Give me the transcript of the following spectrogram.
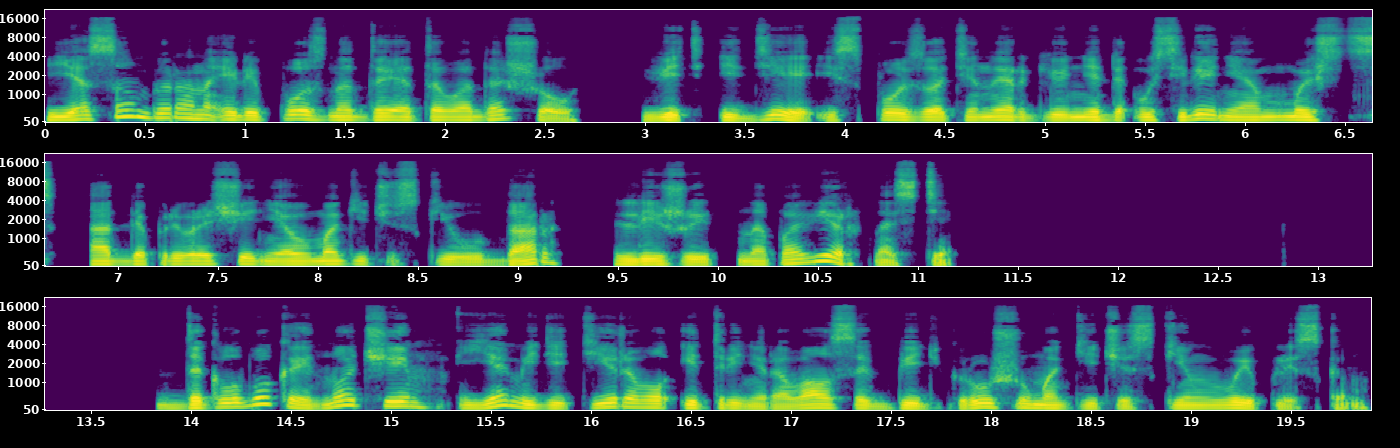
я сам бы рано или поздно до этого дошел. Ведь идея использовать энергию не для усиления мышц, а для превращения в магический удар лежит на поверхности. До глубокой ночи я медитировал и тренировался бить грушу магическим выплеском.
